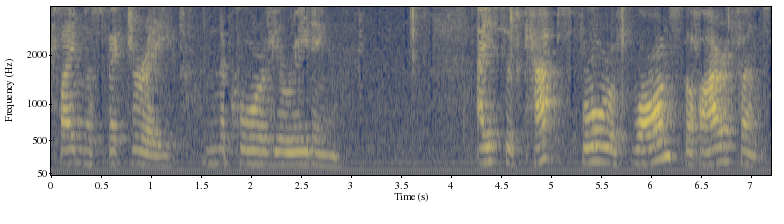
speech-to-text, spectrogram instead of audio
Claim this victory in the core of your reading. Ace of cups four of wands the hierophant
